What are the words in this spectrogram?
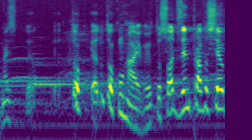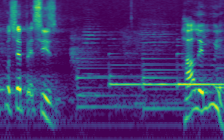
Mas eu, eu, tô, eu não estou com raiva, eu estou só dizendo para você o que você precisa. Aleluia.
